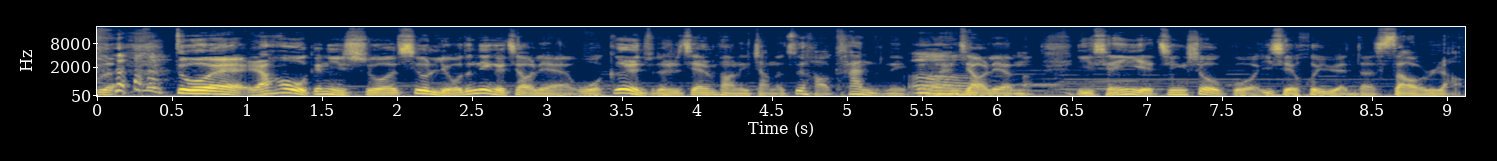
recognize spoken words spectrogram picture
子，对。然后我跟你说，就留的那个教练，我个人觉得是健身房里长得最好看的那个男教练嘛。以前也经受过一些会员的骚扰，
